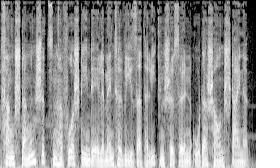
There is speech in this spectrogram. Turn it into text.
Fangstangen schützen hervorstehende Elemente wie Satellitenschüsseln oder Schornsteine.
